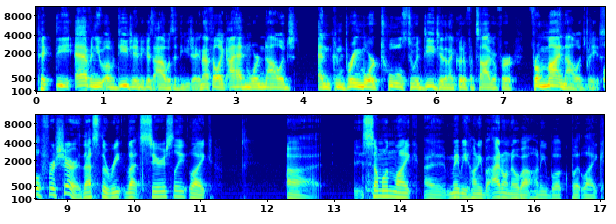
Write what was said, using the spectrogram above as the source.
pick the avenue of DJ because I was a DJ and I felt like I had more knowledge and can bring more tools to a DJ than I could a photographer from my knowledge base. Well, for sure. That's the re. That's seriously like, uh, someone like uh, maybe Honey, but I don't know about Honeybook, but like,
